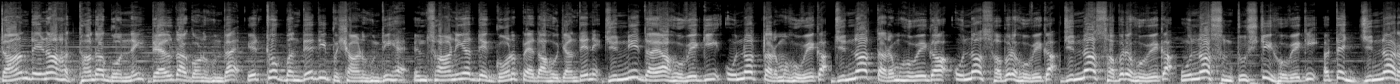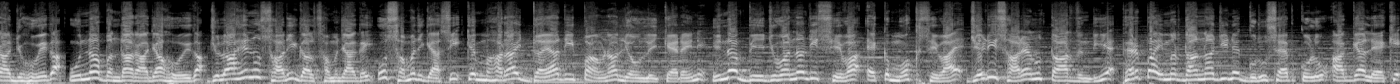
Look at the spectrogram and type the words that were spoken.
ਦਾਨ ਦੇਣਾ ਹੱਥਾਂ ਦਾ ਗੁਣ ਨਹੀਂ, ਦਿਲ ਦਾ ਗੁਣ ਹੁੰਦਾ ਹੈ। ਇੱਥੋਂ ਬੰਦੇ ਦੀ ਪਛਾਣ ਹੁੰਦੀ ਹੈ। ਇਨਸਾਨੀਅਤ ਦੇ ਗੁਣ ਪੈਦਾ ਹੋ ਜਾਂਦੇ ਨੇ। ਜਿੰਨੀ ਦਇਆ ਹੋਵੇਗੀ ਉਨਾ ਧਰਮ ਹੋਵੇਗਾ। ਜਿੰਨਾ ਧਰਮ ਹੋਵੇਗਾ ਉਨਾ ਸਬਰ ਹੋਵੇਗਾ। ਜਿੰਨਾ ਸਬਰ ਹੋਵੇਗਾ ਉਨਾ ਸੰਤੁਸ਼ਟੀ ਹੋਵੇਗੀ ਅਤੇ ਜਿੰਨਾ ਰਾਜ ਹੋਵੇਗਾ ਉਨਾ ਬੰਦਾ ਰਾਜਾ ਹੋਵੇਗਾ। ਜੁਲਾਹੇ ਨੂੰ ਸਾਰੀ ਗੱਲ ਸਮਝ ਆ ਗਈ। ਉਹ ਸਮਝ ਗਿਆ ਸੀ ਕਿ ਮਹਾਰਾਜ ਦਇਆ ਦੀ ਭਾਵਨਾ ਲਿਆਉਣ ਲਈ ਕਹਿ ਰਹੇ ਨੇ। ਇਹਨਾਂ ਬੇਜਵਾਨਾਂ ਦੀ ਸੇਵਾ ਇੱਕ ਮੁੱਖ ਸੇਵਾ ਹੈ, ਜਿਹੜੀ ਸਾਰਿਆਂ ਨੂੰ ਤਾਰ ਦਿੰਦੀ ਹੈ। ਫਿਰ ਭਾਈ ਮਰਦਾਨਾ ਜੀ ਨੇ ਗੁਰੂ ਸਾਹਿਬ ਕੋਲੋਂ ਆਗਿਆ ਲੈ ਕੇ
